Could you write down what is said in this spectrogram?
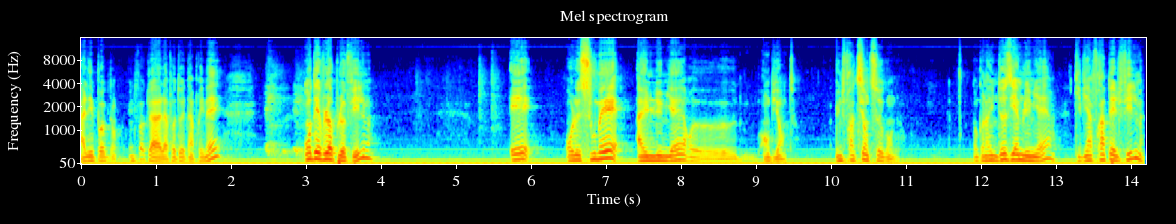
à l'époque, une fois que la, photo est imprimée, on développe le film et on le soumet à une lumière euh, ambiante, une fraction de seconde. Donc on a une deuxième lumière qui vient frapper le film,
